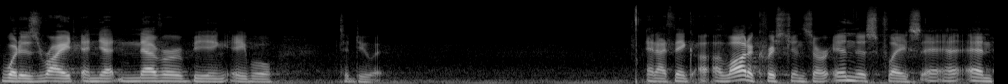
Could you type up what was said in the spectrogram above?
what is right and yet never being able to do it. And I think a, lot of Christians are in this place, and, and,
